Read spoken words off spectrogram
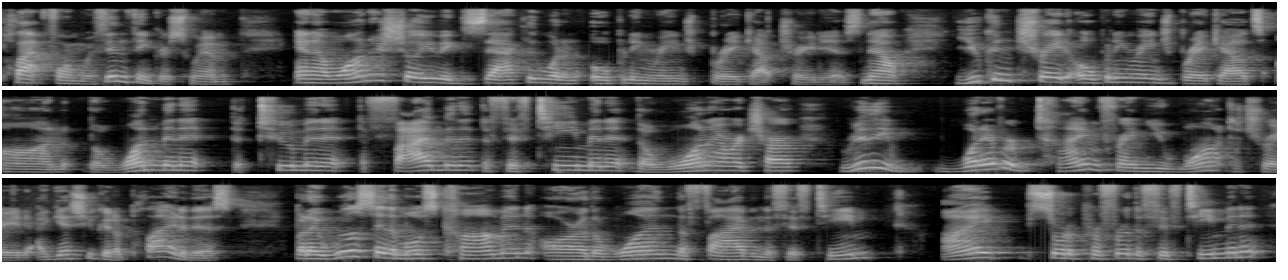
platform within Thinkorswim and I want to show you exactly what an opening range breakout trade is. Now you can trade opening range breakouts on the one minute, the two minute, the five minute, the 15 minute, the one hour chart, really whatever time frame you want to trade I guess you could apply to this but I will say the most common are the one, the five, and the 15. I sort of prefer the 15 minute,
